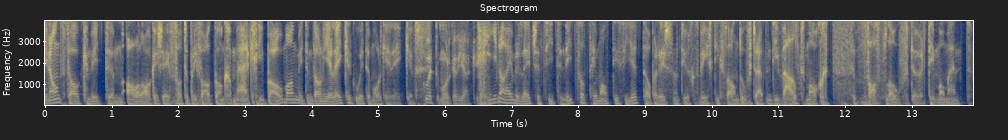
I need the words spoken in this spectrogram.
Finanztag mit dem Anlagechef der Privatbank Merki Baumann, mit dem Daniel Ecker. Guten Morgen, Ecker. Guten Morgen, Jacki. China haben wir in letzter Zeit nicht so thematisiert, aber es ist natürlich ein wichtiges Land, aufstrebende Weltmacht. Was läuft dort im Moment?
